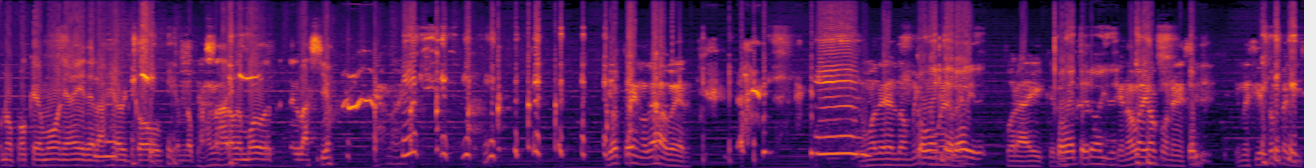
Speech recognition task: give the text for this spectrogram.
unos Pokémon ahí de la Hair Gold que me lo pasaron en modo de preservación. Yo tengo, deja ver, como desde el con 2009, esteroides por ahí, que con no, esteroides que no brego con eso. Y me siento feliz.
